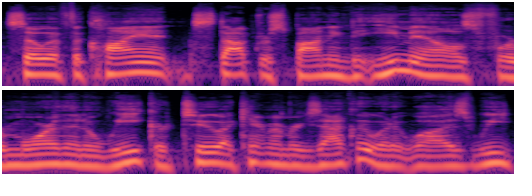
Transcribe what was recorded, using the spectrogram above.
So if the client stopped responding to emails for more than a week or two, I can't remember exactly what it was, we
